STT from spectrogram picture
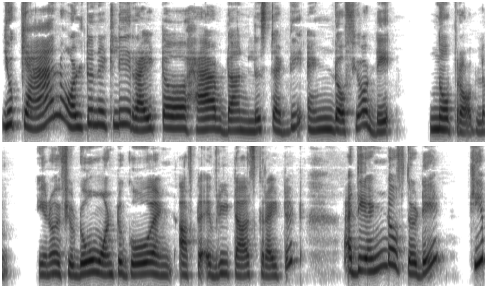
You can alternately write a have done list at the end of your day. No problem you know if you don't want to go and after every task write it at the end of the day keep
